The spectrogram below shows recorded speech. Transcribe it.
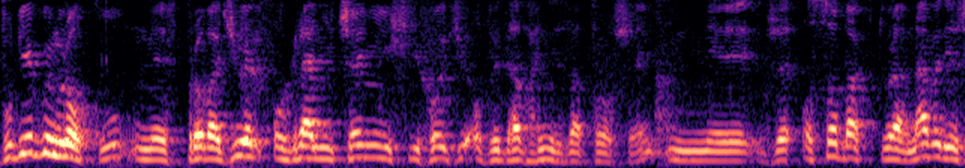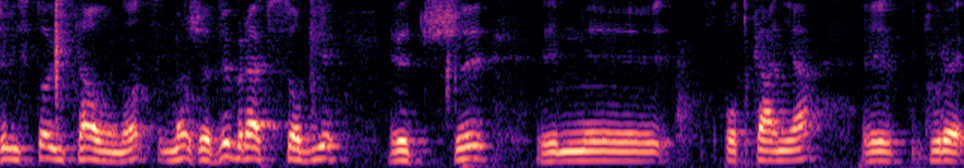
W ubiegłym roku mm, wprowadziłem ograniczenie, jeśli chodzi o wydawanie zaproszeń, że osoba, która nawet jeżeli stoi całą noc, może wybrać sobie y, trzy y, spotkania, y, które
